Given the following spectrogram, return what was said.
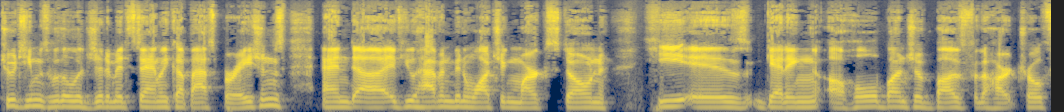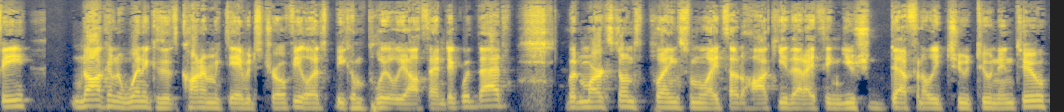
Two teams with a legitimate Stanley Cup aspirations. And uh, if you haven't been watching Mark Stone, he is getting a whole bunch of buzz for the Hart Trophy not going to win it because it's Connor McDavid's trophy. Let's be completely authentic with that. But Mark Stone's playing some lights out hockey that I think you should definitely tune into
